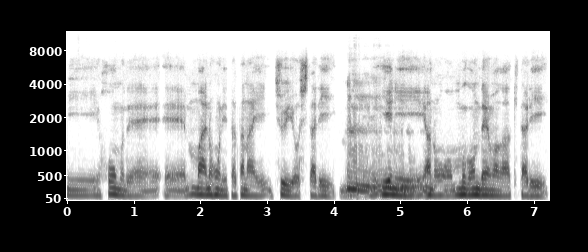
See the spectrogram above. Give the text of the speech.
いホームで、えー前の方に立たない注意をしたり、うんうんうん。家にあの無言電話が来たり、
